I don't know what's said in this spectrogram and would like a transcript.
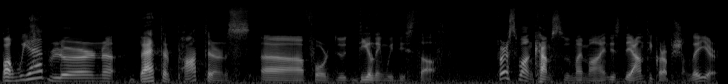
But we have learned better patterns uh, for dealing with this stuff. First one comes to my mind is the anti-corruption layer.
